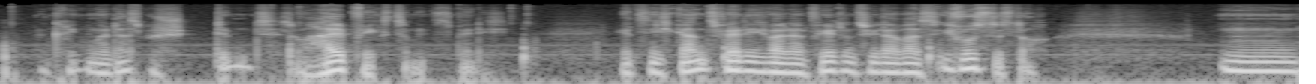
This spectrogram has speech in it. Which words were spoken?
Dann kriegen wir das bestimmt so halbwegs zumindest fertig. Jetzt nicht ganz fertig, weil dann fehlt uns wieder was. Ich wusste es doch. Hm.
